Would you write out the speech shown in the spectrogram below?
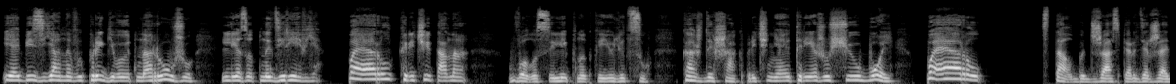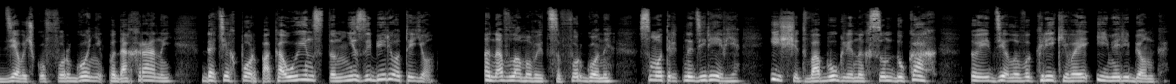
и обезьяны выпрыгивают наружу, лезут на деревья. «Перл!» — кричит она. Волосы липнут к ее лицу. Каждый шаг причиняет режущую боль. «Перл!» Стал бы Джаспер держать девочку в фургоне под охраной до тех пор, пока Уинстон не заберет ее. Она вламывается в фургоны, смотрит на деревья, ищет в обугленных сундуках, то и дело выкрикивая имя ребенка.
